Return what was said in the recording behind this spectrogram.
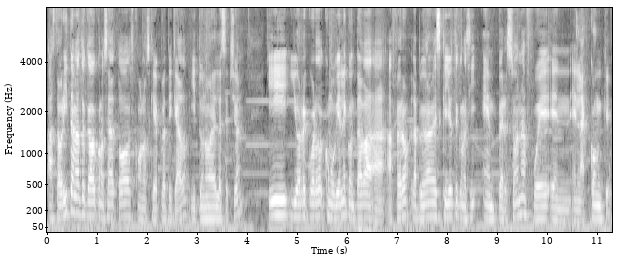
hasta ahorita me ha tocado conocer a todos con los que he platicado y tú no eres la excepción. Y yo recuerdo, como bien le contaba a, a Fero, la primera vez que yo te conocí en persona fue en, en la Conque.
